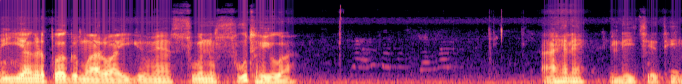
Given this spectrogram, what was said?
અહીંયા આગળ પગ મારો આવી ગયો મેં શું એનું શું થયું આ? આ હે ને નીચેથી.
